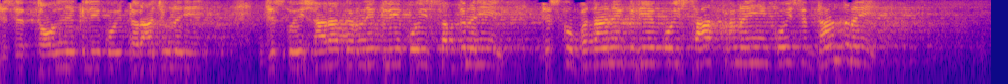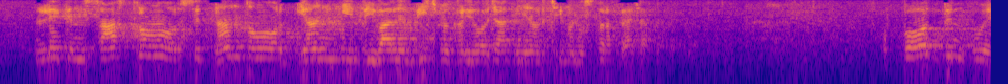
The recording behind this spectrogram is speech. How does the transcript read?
जिसे तोलने के लिए कोई तराजू नहीं, जिसको इशारा करने के लिए कोई शब्द नहीं, जिसको बताने के लिए कोई शास्त्र नहीं, कोई सिद्धांत नहीं लेकिन शास्त्रों और सिद्धांतों और ज्ञान की दीवारें बीच में खड़ी हो जाती हैं और जीवन उस तरफ़ रह जाता बहुत दिन हुए,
